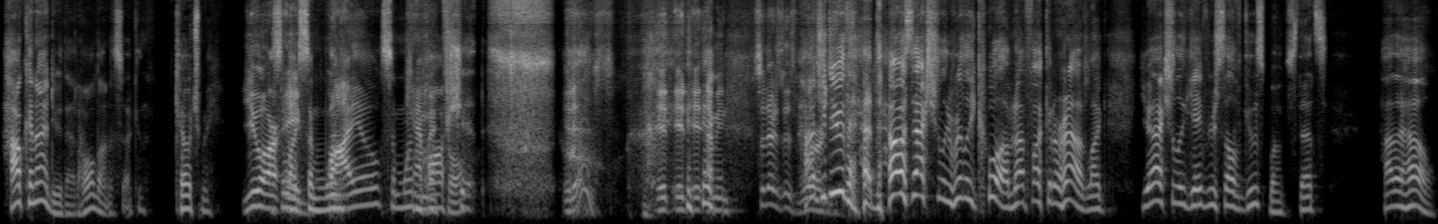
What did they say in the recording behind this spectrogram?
How can I do that? Hold on a second. Coach me. You are like some bio, some one off shit. It is. It, it, it, I mean, so there's this. How'd you do that? That was actually really cool. I'm not fucking around. Like you actually gave yourself goosebumps. That's how the hell.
